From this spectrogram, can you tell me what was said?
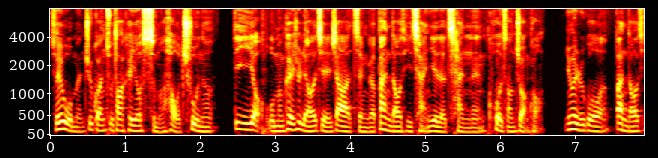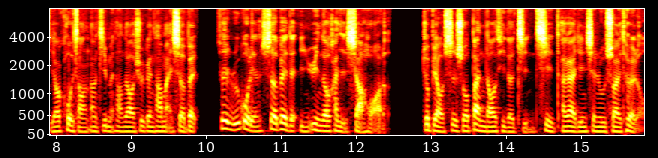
所以我们去关注它可以有什么好处呢？第一哦，我们可以去了解一下整个半导体产业的产能扩张状况。因为如果半导体要扩张，那基本上都要去跟它买设备。所以如果连设备的营运都开始下滑了，就表示说半导体的景气大概已经陷入衰退了。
